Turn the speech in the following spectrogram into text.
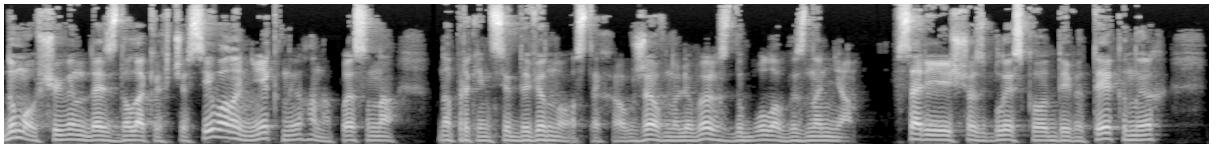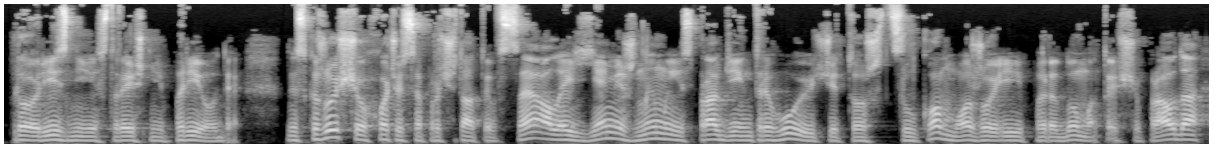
Думав, що він десь з далеких часів, але ні, книга написана наприкінці 90-х, а вже в нульових здобула визнання. В серії щось близько дев'яти книг про різні історичні періоди. Не скажу, що хочеться прочитати все, але є між ними і справді інтригуючі, тож цілком можу і передумати, що правда,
